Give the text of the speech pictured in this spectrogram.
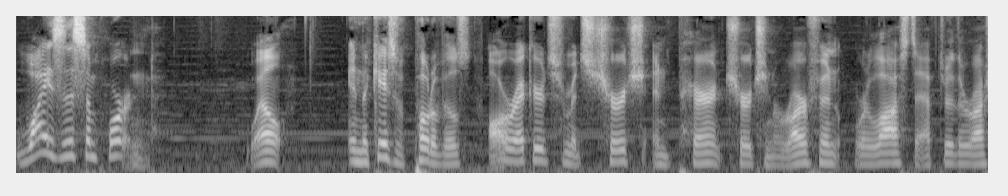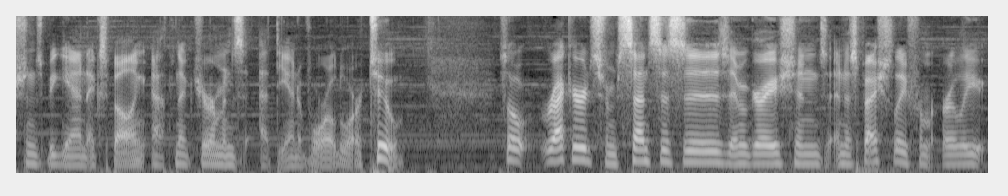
why is this important? Well, In the case of Podewils, all records from its church and parent church in Rarfen were lost after the Russians began expelling ethnic Germans at the end of World War II. So, records from censuses, immigrations, and especially from early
